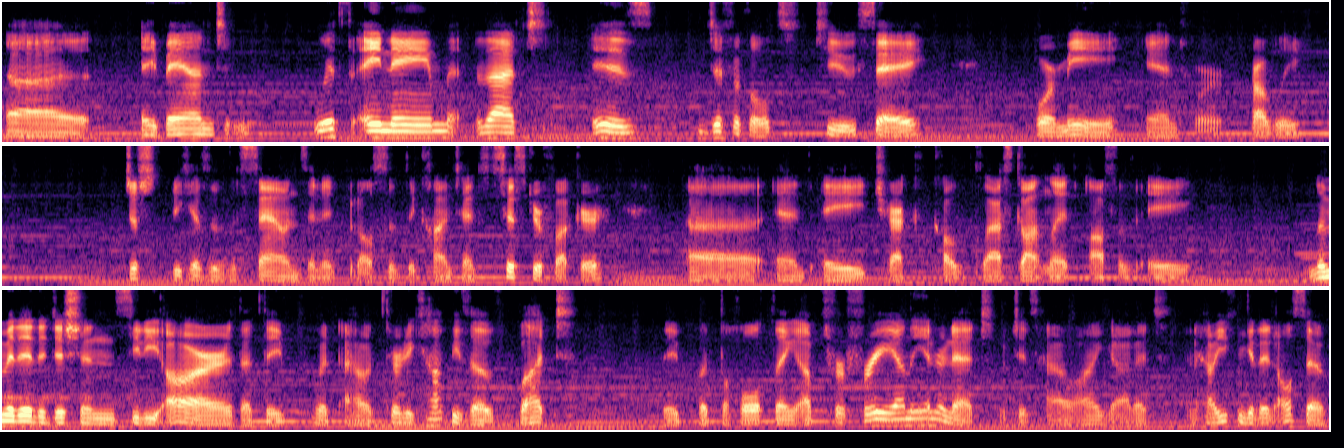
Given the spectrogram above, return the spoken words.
uh, a band with a name that is difficult to say for me and for probably just because of the sounds in it, but also the content. Sister Fucker, uh, and a track called Glass Gauntlet off of a limited edition CDR that they put out 30 copies of, but they put the whole thing up for free on the internet, which is how I got it, and how you can get it also.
